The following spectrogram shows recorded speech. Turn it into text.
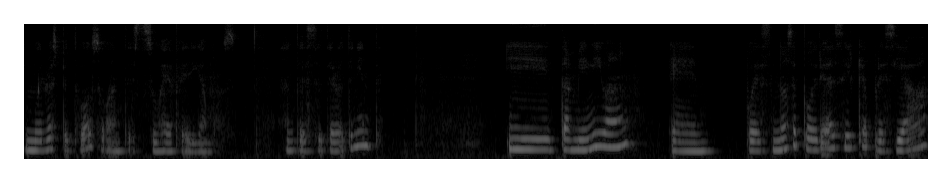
y muy respetuoso ante su jefe, digamos, ante este terrateniente. Y también Iván, eh, pues no se podría decir que apreciaba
